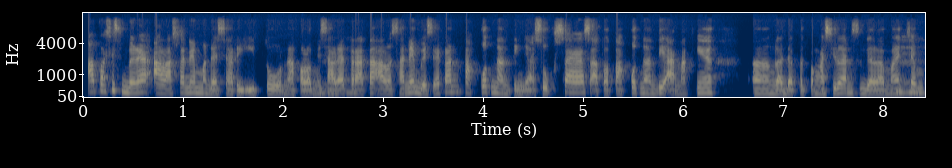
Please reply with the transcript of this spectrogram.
apa sih sebenarnya alasan yang mendasari itu? Nah kalau misalnya Hmm. ternyata alasannya biasanya kan takut nanti nggak sukses atau takut nanti anaknya eh, nggak dapat penghasilan segala macam.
